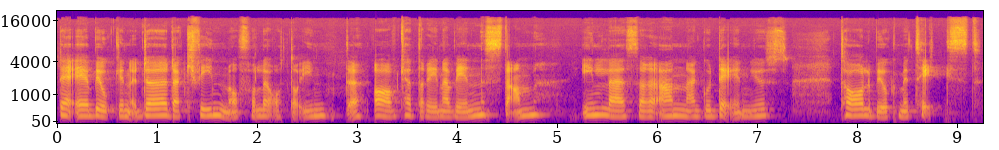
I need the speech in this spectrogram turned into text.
Det är boken Döda kvinnor förlåter inte av Katarina Wenstam. Inläsare Anna Godenius. Talbok med text.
